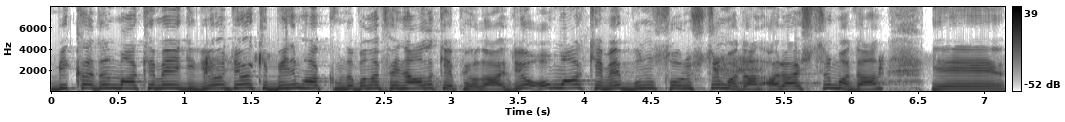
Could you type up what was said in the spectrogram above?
bir kadın mahkemeye gidiyor diyor ki benim hakkımda bana fenalık yapıyorlar diyor. O mahkeme bunu soruşturmadan araştırmadan e, e,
